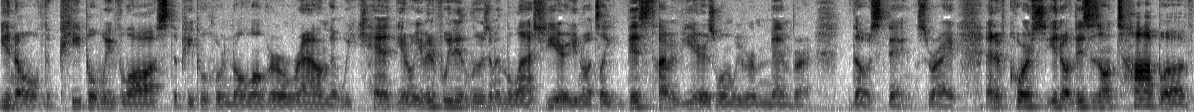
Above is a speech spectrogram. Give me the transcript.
you know, the people we've lost, the people who are no longer around that we can't, you know, even if we didn't lose them in the last year, you know, it's like this time of year is when we remember those things, right? And of course, you know, this is on top of,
